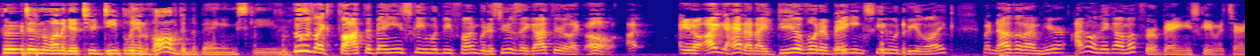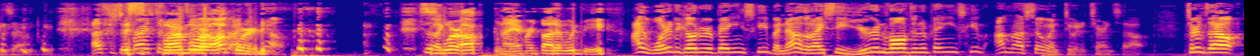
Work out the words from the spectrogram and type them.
Who didn't want to get too deeply involved in the banging scheme? Who like thought the banging scheme would be fun, but as soon as they got there, like, oh, I, you know, I had an idea of what a banging scheme would be like, but now that I'm here, I don't think I'm up for a banging scheme. It turns out that's a surprise. This is far more awkward. this is like, more awkward than I ever thought it would be. I wanted to go to a banging scheme, but now that I see you're involved in a banging scheme, I'm not so into it. It turns out. Turns out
